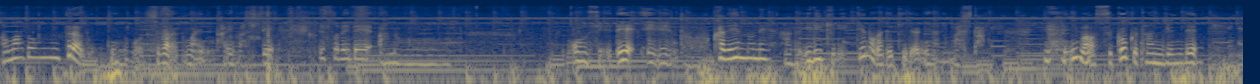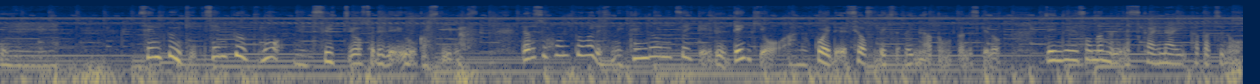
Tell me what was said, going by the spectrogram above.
Amazon プラグっていうのをしばらく前に買いましてでそれで、あのー、音声で、えーと、家電のねあの入り切りっていうのができるようになりました今はすごく単純で、えー、扇風機扇風機の、ね、スイッチをそれで動かしています。で私本当はですね天井についている電気をあの声で操作できたらいいなと思ったんですけど全然そんなのには使えない形の、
